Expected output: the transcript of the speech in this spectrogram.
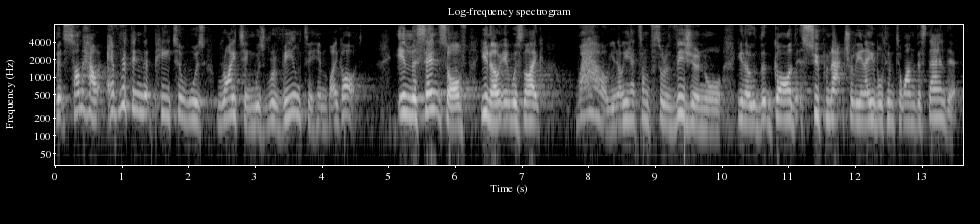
that somehow everything that Peter was writing was revealed to him by God. In the sense of, you know, it was like, wow, you know, he had some sort of vision or, you know, that God supernaturally enabled him to understand it.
